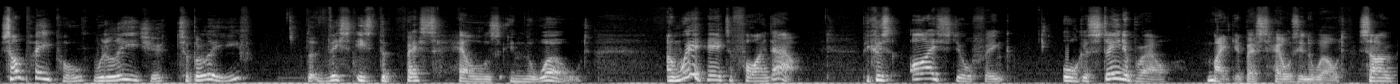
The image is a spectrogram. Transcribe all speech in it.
some people will lead you to believe that this is the best hells in the world. And we're here to find out because I still think Augustiner Brau make the best hells in the world. So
